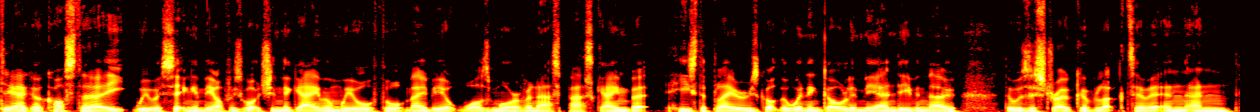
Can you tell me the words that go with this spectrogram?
Diego Costa. He, we were sitting in the office watching the game, and we all thought maybe it was more of an ass-pass game. But he's the player who's got the winning goal in the end, even though there was a stroke of luck to it. And, and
